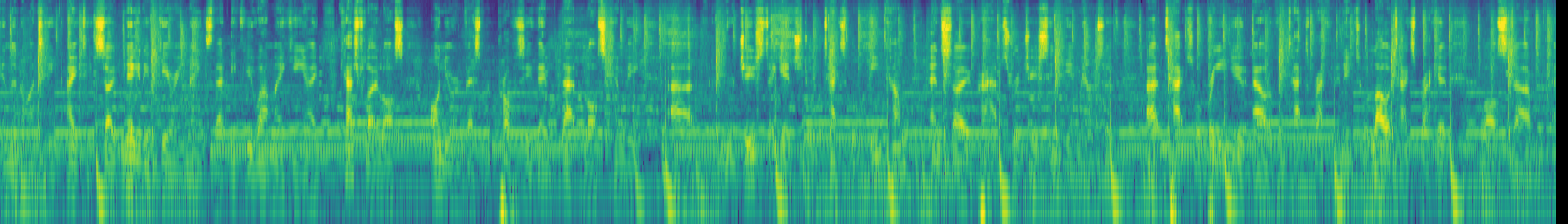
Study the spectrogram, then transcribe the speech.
in the 1980s. So, negative gearing means that if you are making a cash flow loss on your investment property, then that loss can be uh, reduced against your taxable income, and so perhaps reducing the amount of uh, tax or bringing you out of the tax bracket and into a lower tax bracket, whilst um, uh,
